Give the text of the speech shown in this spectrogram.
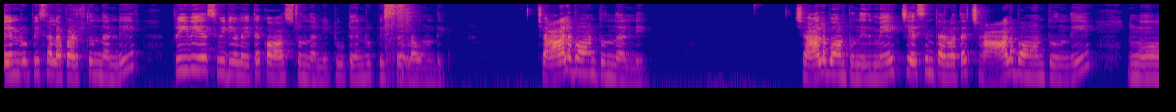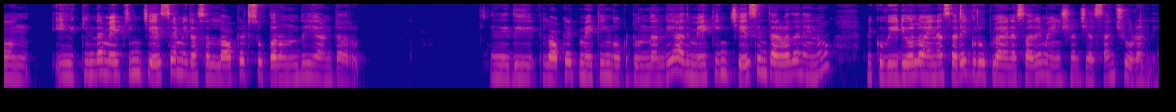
ten rupees అలా పడుతుందండి. ప్రీవియస్ వీడియోలో అయితే కాస్ట్ ఉందండి. టూ టెన్ రూపీస్ అలా ఉంది. చాలా బాగుంటుందండి. చాలా బాగుంటుంది. ఇది మేక్ చేసిన తర్వాత చాలా బాగుంటుంది. ఈ కింద మేకింగ్ చేస్తే మీరు అసలు లాకెట్ సూపర్ ఉంది అంటారు. నేను ఇది లాకెట్ మేకింగ్ ఒకటి ఉందండి. అది మేకింగ్ చేసిన తర్వాత నేను మీకు వీడియోలో అయినా సరే గ్రూప్లో అయినా సరే మెన్షన్ చేస్తాను చూడండి.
